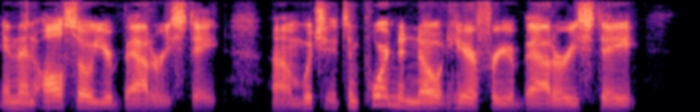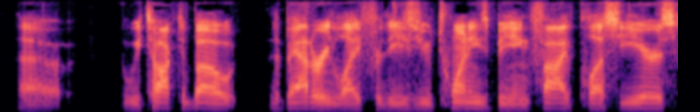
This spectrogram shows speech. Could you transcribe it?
and then also your battery state, um, which it's important to note here for your battery state. Uh, we talked about the battery life for these U20s being five plus years.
